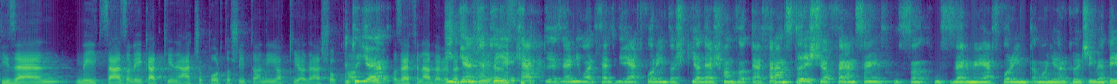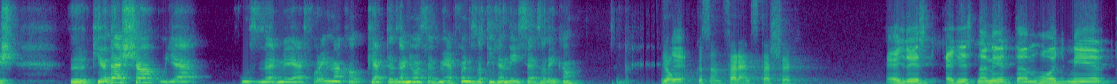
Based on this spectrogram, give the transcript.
14%-át kéne átcsoportosítani a kiadásoknak hát ugye, az FNL bevezetéséhez? Igen, hát ugye 2800 milliárd forintos kiadás hangzott el Ferenctől, és a Ferenc szerint 20, 20 ezer milliárd forint a magyar költségvetés kiadása, ugye 20 ezer milliárd forintnak a 2800 milliárd forint, az a 14 a Jó, köszönöm. Ferenc, tessék. Egyrészt, egyrészt nem értem, hogy miért,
